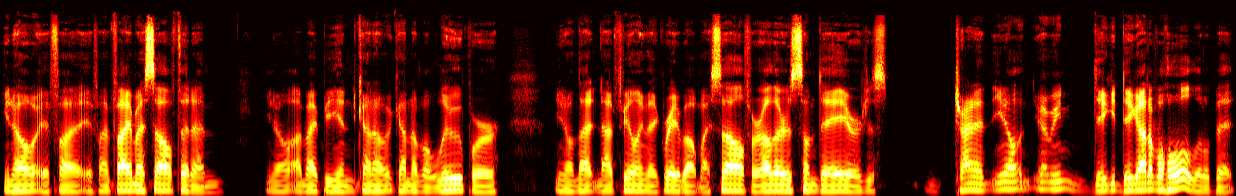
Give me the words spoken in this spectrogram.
You know, if I if I find myself that I'm, you know, I might be in kind of kind of a loop or, you know, not not feeling that great about myself or others someday or just trying to, you know, I mean, dig dig out of a hole a little bit.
